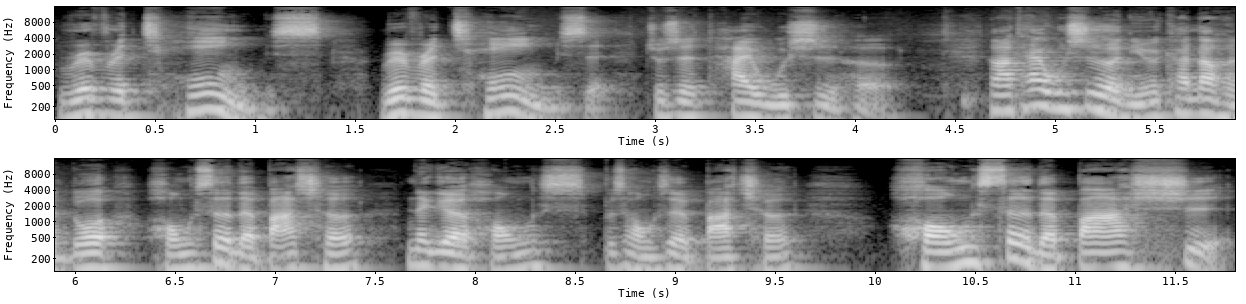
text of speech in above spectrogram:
River Thames River Thames 就是泰晤士河。那泰晤士河你会看到很多红色的巴车，那个红不是红色的巴车，红色的巴士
